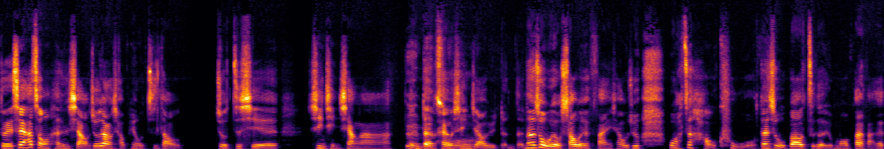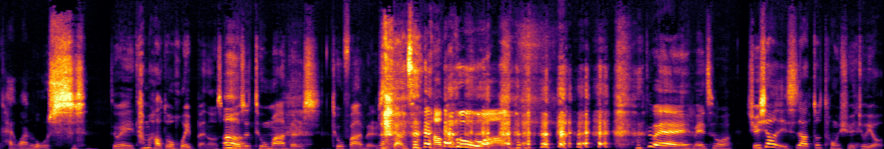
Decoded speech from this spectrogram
对，所以他从很小就让小朋友知道就这些性倾向啊等等，还有性教育等等。那时候我有稍微翻一下，我就哇，这好酷哦！但是我不知道这个有没有办法在台湾落实。对他们好多绘本哦，什么都是 two mothers, 嗯、two fathers 这样子，好酷哦。对，没错，学校也是啊，都同学就有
